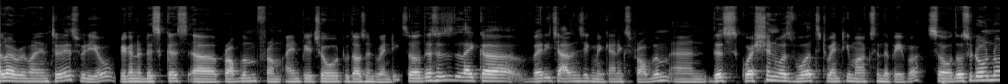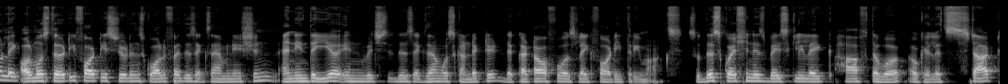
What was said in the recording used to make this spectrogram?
Hello everyone, in today's video, we're going to discuss a problem from InPhO 2020. So this is like a very challenging mechanics problem and this question was worth 20 marks in the paper. So those who don't know, like almost 30, 40 students qualified this examination and in the year in which this exam was conducted, the cutoff was like 43 marks. So this question is basically like half the work. Okay, let's start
